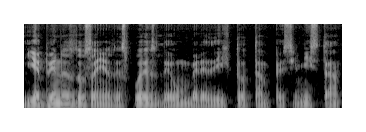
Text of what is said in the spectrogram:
Y apenas dos años después de un veredicto tan pesimista,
